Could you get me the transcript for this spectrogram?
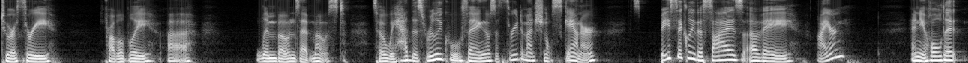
two or three, probably uh, limb bones at most. So we had this really cool thing. It was a three-dimensional scanner. It's basically the size of a iron, and you hold it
